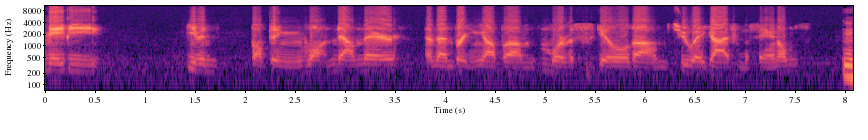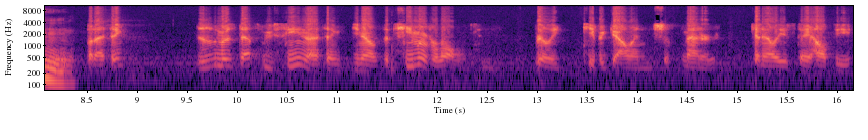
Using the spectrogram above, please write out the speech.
maybe even bumping Laughton down there, and then bringing up um, more of a skilled um, two-way guy from the Phantoms. hmm But I think this is the most depth we've seen. and I think, you know, the team overall can really keep it going. It's just a matter can Elliott stay healthy?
